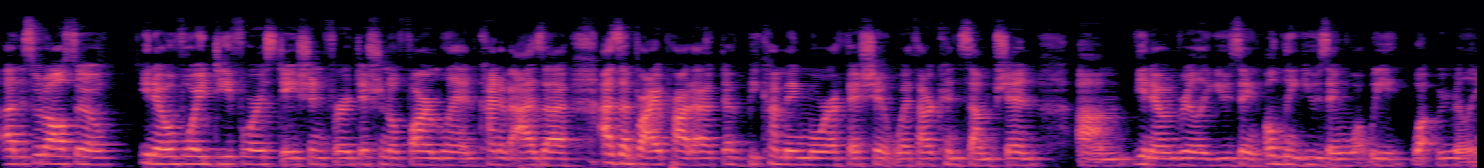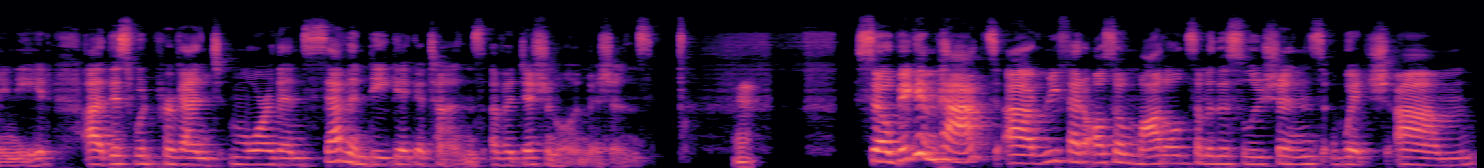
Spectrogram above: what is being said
Uh, this would also, you know, avoid deforestation for additional farmland, kind of as a as a byproduct of becoming more efficient with our consumption. Um, you know, and really using only using what we what we really need. Uh, this would prevent more than 70 gigatons of additional emissions. Mm. So big impact. Uh, ReFED also modeled some of the solutions which um,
